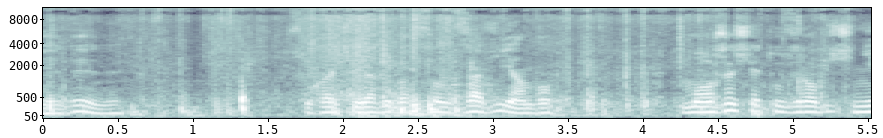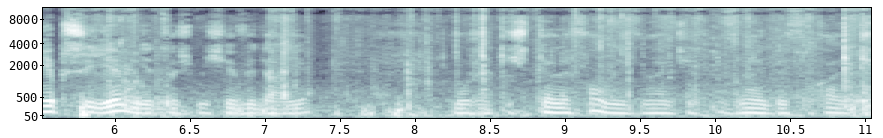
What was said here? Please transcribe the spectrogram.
jedyny. Słuchajcie, ja chyba stąd zawijam, bo może się tu zrobić nieprzyjemnie, coś mi się wydaje. Może jakieś telefony znajdzie, znajdę, słuchajcie.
